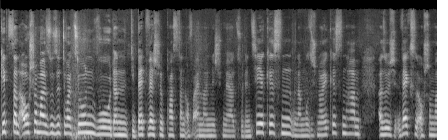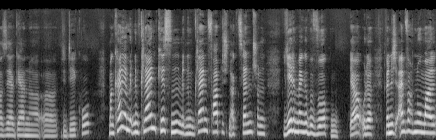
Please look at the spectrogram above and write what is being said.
gibt es dann auch schon mal so Situationen, wo dann die Bettwäsche passt dann auf einmal nicht mehr zu den Zierkissen und dann muss ich neue Kissen haben. Also ich wechsle auch schon mal sehr gerne äh, die Deko. Man kann ja mit einem kleinen Kissen, mit einem kleinen farblichen Akzent schon jede Menge bewirken. Ja, oder wenn ich einfach nur mal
